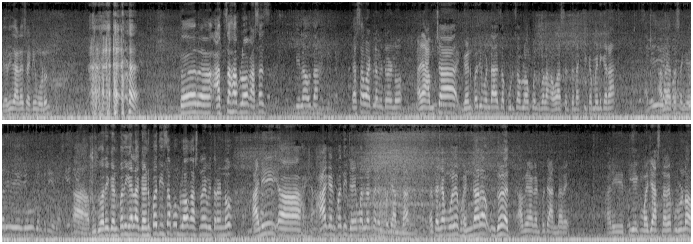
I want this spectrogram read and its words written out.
घरी जाण्यासाठी म्हणून. तर आजचा हा ब्लॉग असाच केला होता. कसा वाटला मित्रांनो? आणि आमच्या गणपती मंडळाचा पुढचा ब्लॉग पण तुम्हाला हवा असेल तर नक्की कमेंट करा. आम्ही आता सगळे येऊ गणपती हा बुधवारी गणपती गेला गणपतीचा पण ब्लॉग असणार आहे मित्रांनो. आणि हा गणपती जय मल्हारचा गणपती आमचा. तर त्याच्यामुळे भंडारा उधळत आम्ही हा गणपती आणणार आहे. आणि ती एक मजा असणार आहे. पूर्ण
